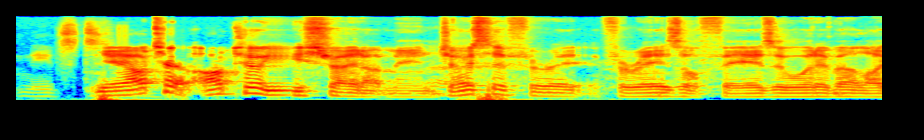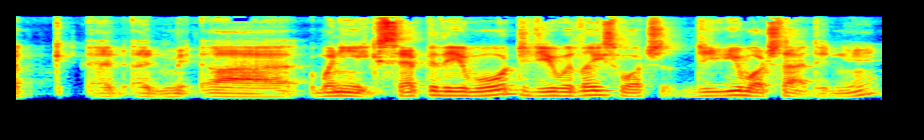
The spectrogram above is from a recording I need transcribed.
Needs to Yeah, I'll tell I'll tell you straight up, man. Josef Ferre- Ferez or Fairs or whatever. Like, uh, when he accepted the award, did you at least watch? Did you watch that? Didn't you?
